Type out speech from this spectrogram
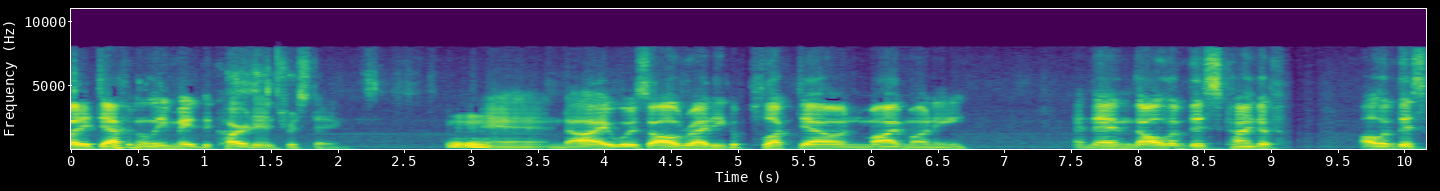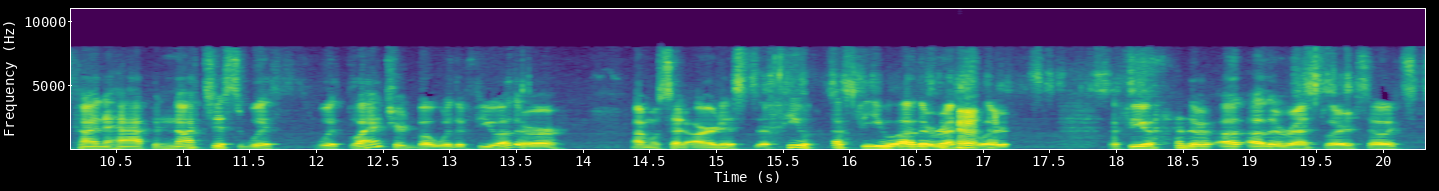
but it definitely made the card interesting hmm and i was all ready to pluck down my money and then all of this kind of all of this kind of happened not just with with blanchard but with a few other i almost said artists a few a few other wrestlers a few other uh, other wrestlers. So it's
